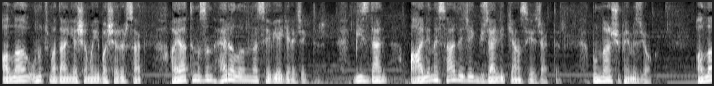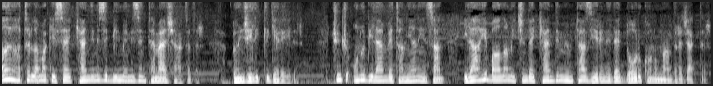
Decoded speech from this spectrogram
Allah'ı unutmadan yaşamayı başarırsak hayatımızın her alanına seviye gelecektir. Bizden aleme sadece güzellik yansıyacaktır. Bundan şüphemiz yok. Allah'ı hatırlamak ise kendimizi bilmemizin temel şartıdır. Öncelikli gereğidir. Çünkü onu bilen ve tanıyan insan ilahi bağlam içinde kendi mümtaz yerini de doğru konumlandıracaktır.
